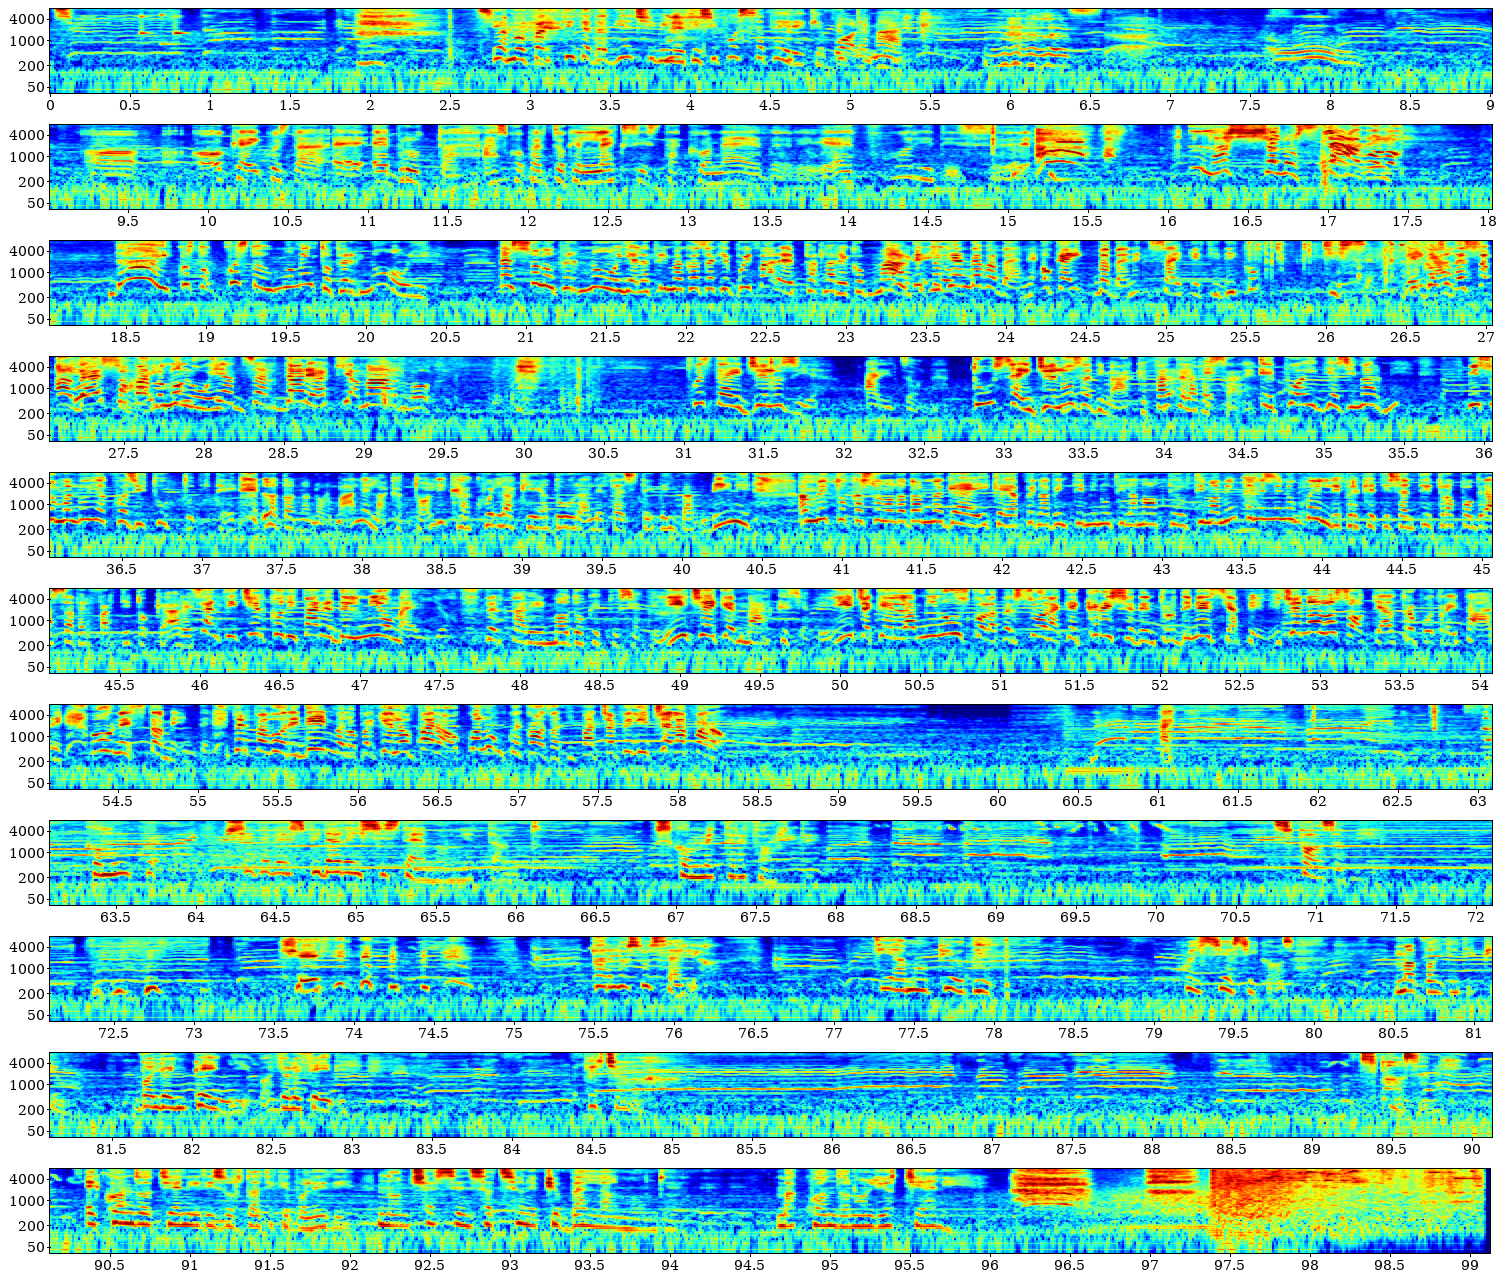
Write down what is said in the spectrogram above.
chance. Siamo partite da dieci minuti, si può sapere che vuole Mark. Non lo so. Oh. Oh, ok, questa è, è brutta. Ha scoperto che Lexi sta con Avery. È fuori di sé. Ah! Lascialo stare! Cavolo! Dai, questo, questo è un momento per noi. È solo per noi, e la prima cosa che puoi fare è parlare con Mark. Hai detto Io- che andava bene. Ok, va bene. Sai che ti dico? Chi se ne Che frega? cosa- Adesso, adesso parlo con Non lui. ti azzardare a chiamarlo. Questa è gelosia, Arizona. Tu sei gelosa di Mark, fatela passare. E puoi biasimarmi? Insomma, lui ha quasi tutto di te. La donna normale, la cattolica, quella che adora le feste dei bambini. A me tocca solo la donna gay, che è appena 20 minuti la notte. Ultimamente nemmeno quelli, perché ti senti troppo grassa per farti toccare. Senti, cerco di fare del mio meglio per fare in modo che tu sia felice, che Mark sia felice, che la minuscola persona che cresce dentro di me sia felice. Non lo so che altro potrei fare, onestamente. Per favore, dimmelo perché lo farò. Qualunque cosa ti faccia felice la farò. Comunque, si deve sfidare il sistema ogni tanto. Scommettere forte. Sposami. che Parlo sul serio. Ti amo più di qualsiasi cosa, ma voglio di più. Voglio impegni, voglio le fedi. Perciò sposami. E quando ottieni i risultati che volevi, non c'è sensazione più bella al mondo. Ma quando non li ottieni,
